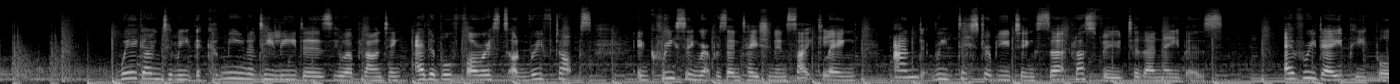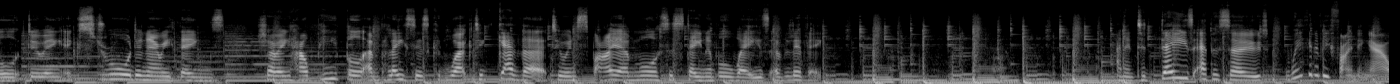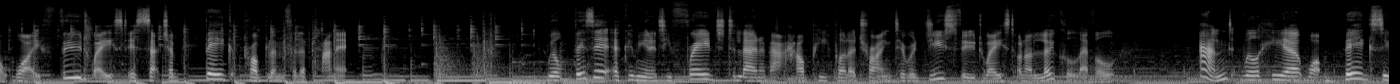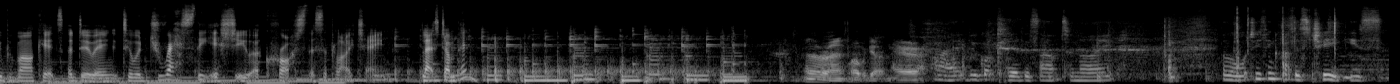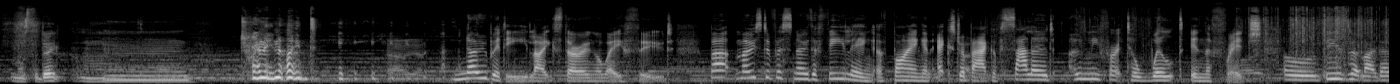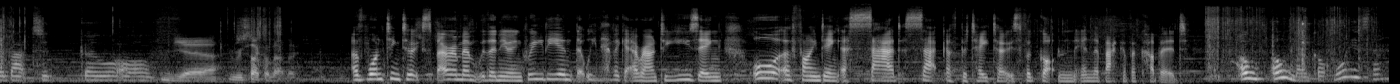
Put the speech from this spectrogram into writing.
We're going to meet the community leaders who are planting edible forests on rooftops, increasing representation in cycling, and redistributing surplus food to their neighbours. Everyday people doing extraordinary things, showing how people and places can work together to inspire more sustainable ways of living. And in today's episode, we're going to be finding out why food waste is such a big problem for the planet. We'll visit a community fridge to learn about how people are trying to reduce food waste on a local level. And we'll hear what big supermarkets are doing to address the issue across the supply chain. Let's jump in. All right, what we got in here? All right, we've got to clear this out tonight. Oh, what do you think about this cheese? What's the date? Mm, 2019. Oh yeah. Nobody likes throwing away food, but most of us know the feeling of buying an extra bag of salad only for it to wilt in the fridge, oh, these look like they're about to go off. Yeah, recycle that though. of wanting to experiment with a new ingredient that we never get around to using, or of finding a sad sack of potatoes forgotten in the back of a cupboard. Oh, oh my god, what is that?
